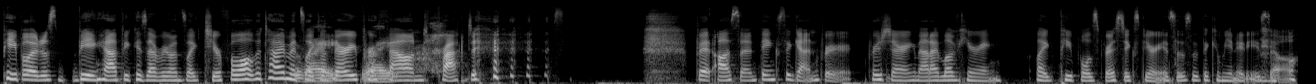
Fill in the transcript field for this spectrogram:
people are just being happy because everyone's like cheerful all the time. It's right, like a very profound right. practice. but awesome. Thanks again for for sharing that. I love hearing like people's first experiences with the community. So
